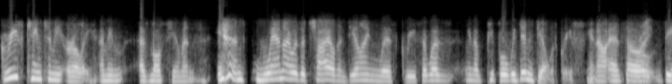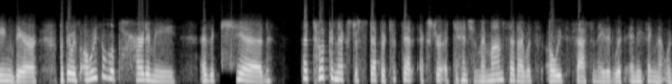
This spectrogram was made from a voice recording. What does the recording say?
Grief came to me early. I mean, as most humans. And when I was a child and dealing with grief, there was, you know, people, we didn't deal with grief, you know, and so Right. being there, but there was always a little part of me as a kid that took an extra step or took that extra attention. My mom said I was always fascinated with anything that was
